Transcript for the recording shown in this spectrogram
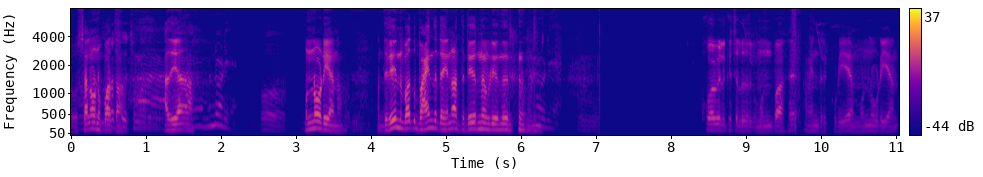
ஒரு சிலை ஒன்று பார்த்தோம். அது முன்னோடிய. ஓ. முன்னோடியானோ? திடீர்னு பார்த்து பயந்துட்டேன். ஏன்னா திடீர்னு இப்படி வந்து கோவிலுக்கு செல்வதற்கு முன்பாக அமைந்திருக்கக்கூடிய முன்னோடியான்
